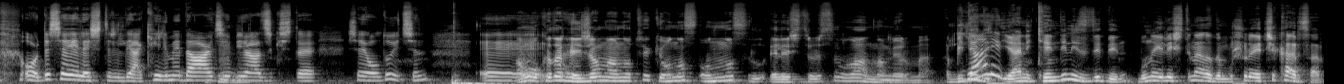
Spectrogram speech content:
orada şey eleştirildi yani kelime dağarcığı birazcık işte şey olduğu için. e, Ama o kadar heyecanla anlatıyor ki o nasıl, onu nasıl eleştirirsin onu anlamıyorum ben. Bir de Yani- yani, kendin izledin, bunu eleştirini anladın, bu şuraya çıkarsan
